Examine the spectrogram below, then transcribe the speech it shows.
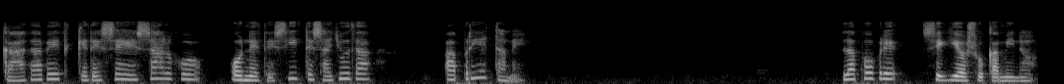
Cada vez que desees algo o necesites ayuda, apriétame. La pobre siguió su camino,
